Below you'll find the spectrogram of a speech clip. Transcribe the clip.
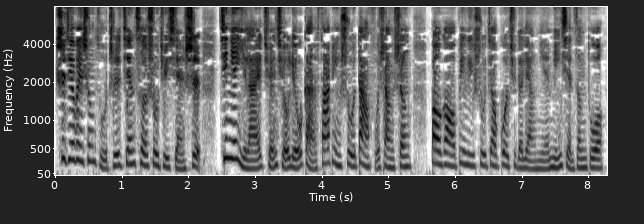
世界卫生组织监测数据显示，今年以来全球流感发病数大幅上升，报告病例数较过去的两年明显增多。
